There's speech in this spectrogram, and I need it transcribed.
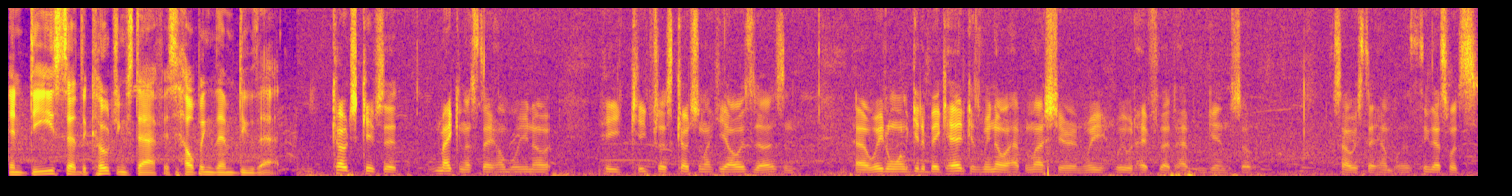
and Dee said the coaching staff is helping them do that. Coach keeps it making us stay humble. You know, he keeps us coaching like he always does, and uh, we don't want to get a big head because we know what happened last year, and we, we would hate for that to happen again. So that's how we stay humble. I think that's what's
